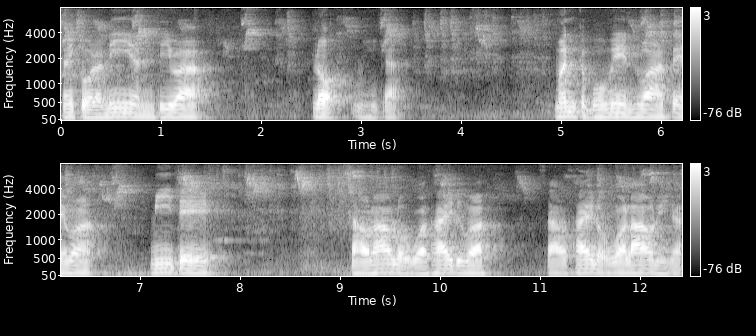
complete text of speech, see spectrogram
ในกรณีอันที่ว่าโลกนี่จะมันกับโบเมนว่าแต่ว่ามีแต่สาวเล่าหลอกว่าไทยหรือว่าสาวไทยหลอกว่าเล่านี่ก็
